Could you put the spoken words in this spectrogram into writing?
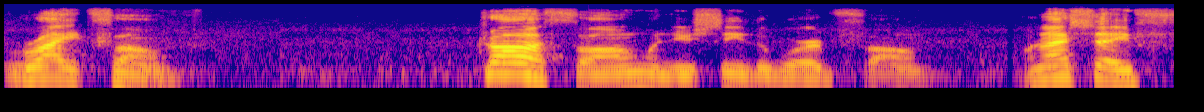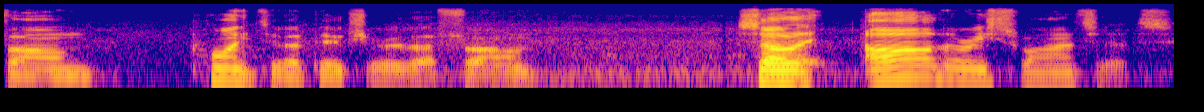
write phone. Draw a phone when you see the word phone. When I say phone, point to a picture of a phone. So all the responses,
